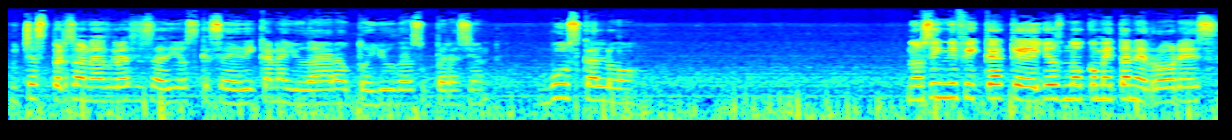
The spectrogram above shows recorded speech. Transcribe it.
muchas personas, gracias a Dios, que se dedican a ayudar, autoayuda, superación. Búscalo, no significa que ellos no cometan errores,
